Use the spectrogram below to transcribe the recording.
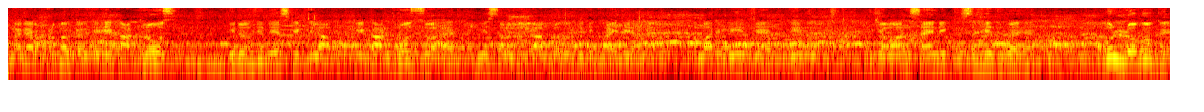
नगर भ्रमण करके एक आक्रोश विरोधी देश के खिलाफ एक आक्रोश जो है ये सड़कों पर आप लोगों को दिखाई दे रहा है। हमारे वीर जय, वीर जवान सैनिक शहीद हुए हैं। उन लोगों के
